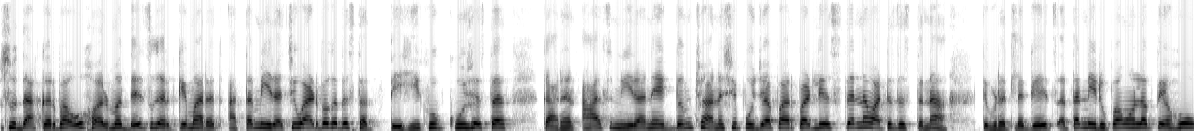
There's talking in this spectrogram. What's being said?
सुधाकर भाऊ हॉलमध्येच गरके मारत आता मीराची वाट बघत असतात. तेही खूप खुश असतात. कारण आज मीराने एकदम छान अशी पूजा पार पाडली असं त्यांना वाटत असतं ना? तेवढ्यात लगेच आता निरुपा म्हणू लागते हो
